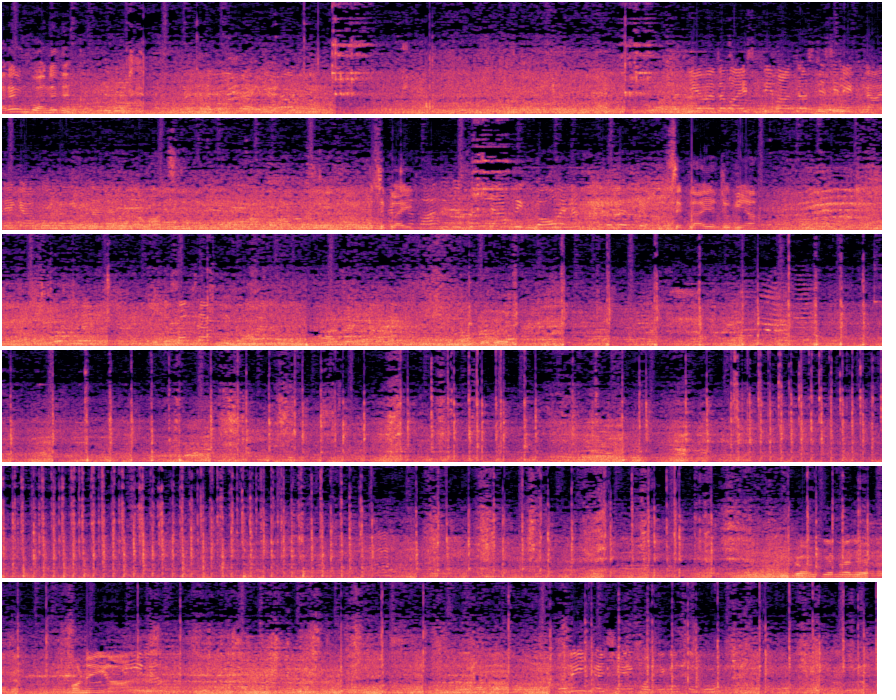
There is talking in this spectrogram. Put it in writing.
रहे उनको आने दें। ये मतलब आइसक्रीम आप जस्ट इसीलिए खिला रहे हैं क्या बोल रहा हूँ है। सिप्लाई। गाँव है ना सिप्लाई और जुगियाँ सबसे आपकी गाँव है ना ड्रोन कैमरा ले आना था। ओ नहीं यार। शेख होने का सबूत।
